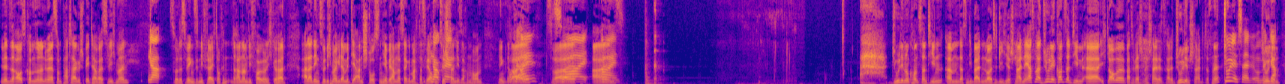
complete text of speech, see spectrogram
wenn sie rauskommen, sondern immer erst so ein paar Tage später. Weißt du, wie ich meine? Ja, So, deswegen sind die vielleicht noch hinten dran, haben die Folge noch nicht gehört. Allerdings würde ich mal wieder mit dir anstoßen hier. Wir haben das ja gemacht, dass wir auf Ja, den Tisch okay. dann die Sachen hauen. Deswegen Okay, drei, ein, zwei, zwei, eins. Ah, Julian und Konstantin, ähm, das sind die beiden Leute, die hier schneiden. Erstmal Julian, Konstantin, äh, ich glaube, warte, wer, wer schneidet jetzt gerade? Julian schneidet das, ne? Julian schneidet im Moment, Julian. ja.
